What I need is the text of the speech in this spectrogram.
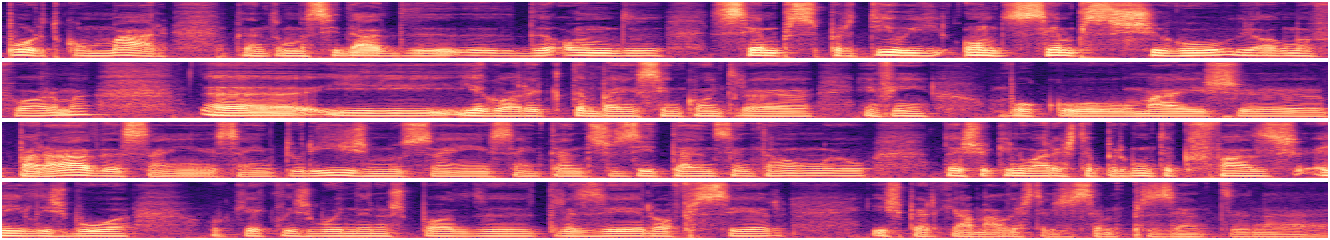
porto, com um mar, portanto uma cidade de, de onde sempre se partiu e onde sempre se chegou de alguma forma uh, e, e, agora que também se encontra, enfim, um pouco mais uh, parada, sem, sem turismo, sem, sem tantos visitantes, então eu deixo aqui no ar esta pergunta que fazes aí Lisboa, o que é que Lisboa ainda nos pode trazer, oferecer e espero que a Amália esteja sempre presente na,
